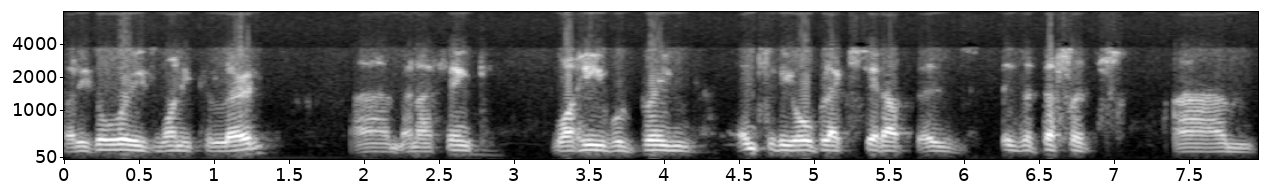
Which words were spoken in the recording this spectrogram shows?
but he's always wanting to learn. Um, and I think what he would bring into the All Black setup is is a difference. Um,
